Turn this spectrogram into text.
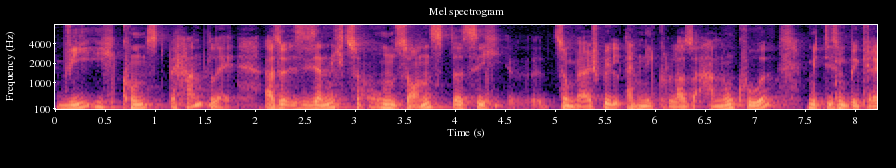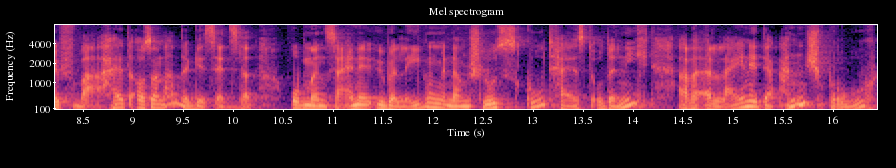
wie ich Kunst behandle. Also es ist ja nicht so umsonst, dass sich äh, zum Beispiel ein Nikolaus Anunkur mit diesem Begriff Wahrheit auseinandergesetzt hat ob man seine Überlegungen am Schluss gut heißt oder nicht, aber alleine der Anspruch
